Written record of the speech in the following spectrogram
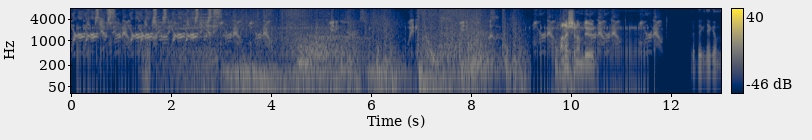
Orders. Orders. Yes, over and out. Orders. Orders. Orders. Yes, over and out. Over and out. Waiting orders. Waiting orders. Waiting orders. Pilot. Over and out. Punishing him, dude. What a big nigum.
